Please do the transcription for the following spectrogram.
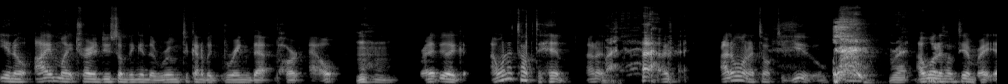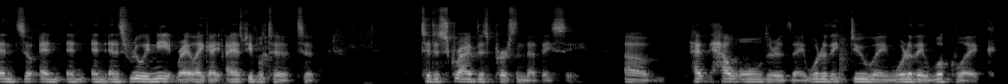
you know, I might try to do something in the room to kind of like bring that part out, mm-hmm. right? Be like, I want to talk to him. I don't. I, I don't want to talk to you. right. I want to talk to him. Right. And so, and, and, and, and it's really neat, right? Like I, I ask people to, to, to describe this person that they see. Um, how, how old are they? What are they doing? What do they look like?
